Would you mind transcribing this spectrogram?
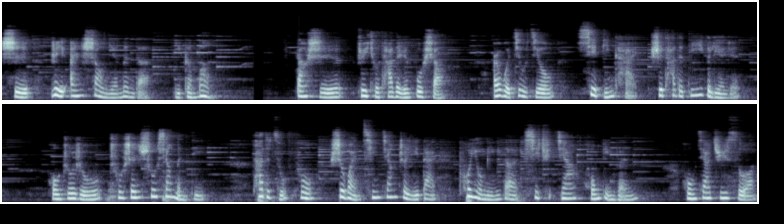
是瑞安少年们的一个梦。当时追求她的人不少，而我舅舅谢炳凯是她的第一个恋人。洪卓如出身书香门第，他的祖父是晚清江浙一带颇有名的戏曲家洪炳文，洪家居所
